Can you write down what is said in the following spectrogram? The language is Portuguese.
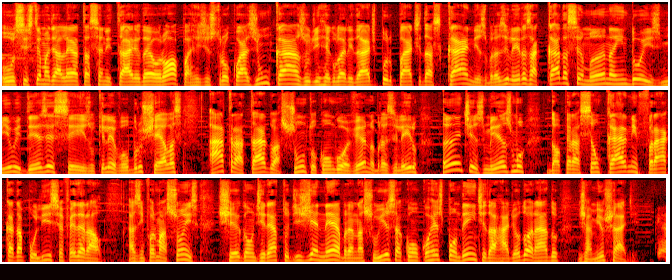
O sistema de alerta sanitário da Europa registrou quase um caso de irregularidade por parte das carnes brasileiras a cada semana em 2016, o que levou Bruxelas a tratar do assunto com o governo brasileiro antes mesmo da Operação Carne Fraca da Polícia Federal. As informações chegam direto de Genebra, na Suíça, com o correspondente da Rádio Eldorado, Jamil Chad.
